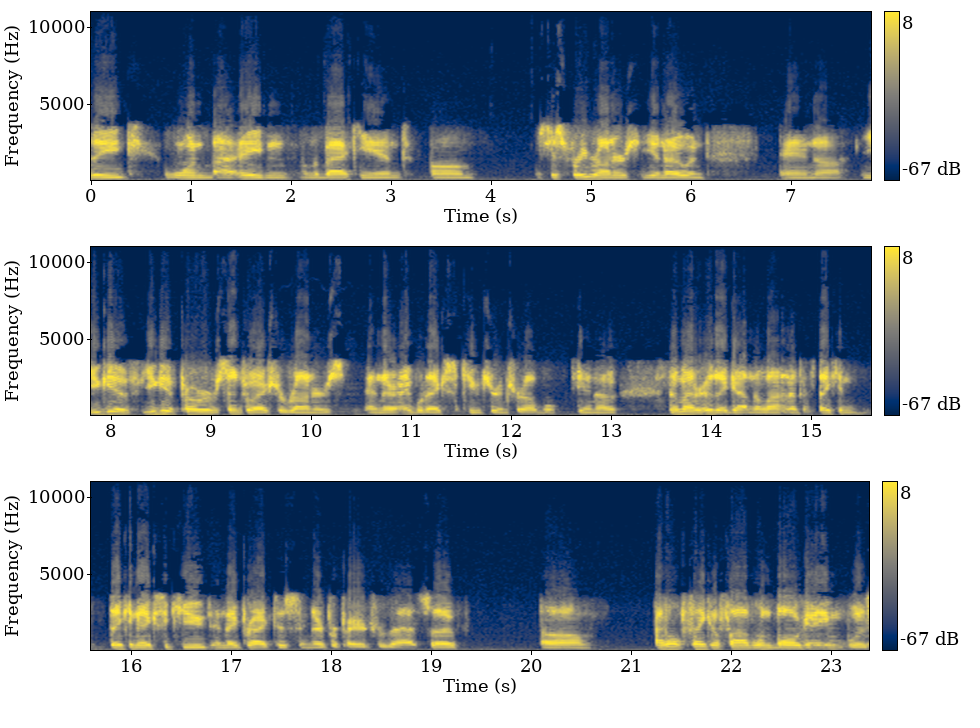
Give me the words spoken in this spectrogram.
Zeke, one by Aiden on the back end. Um, it's just free runners, you know, and and uh, you give you give Pearl River Central extra runners, and they're able to execute. You're in trouble, you know. No matter who they got in the lineup, if they can they can execute and they practice and they're prepared for that. So, um, I don't think a five-one ball game was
